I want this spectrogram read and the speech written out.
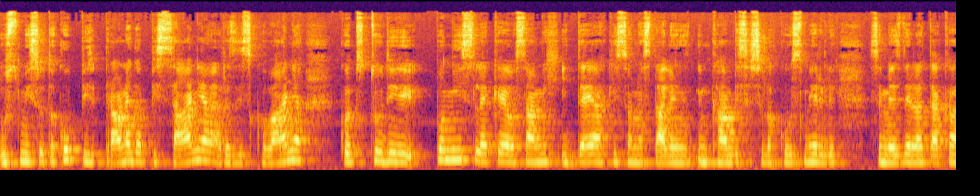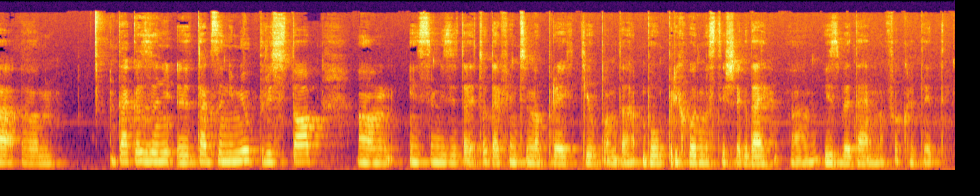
v smislu tako pi pravnega pisanja, raziskovanja, kot tudi pomisleke o samih idejah, ki so nastale in, in kam bi se še lahko usmerili. Se mi je zdela taka. Um, Tako tak zanimiv pristop, um, in se mi zdi, da je to definitivno projekt, ki upam, da bo v prihodnosti še kdaj um, izveden na fakulteti.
